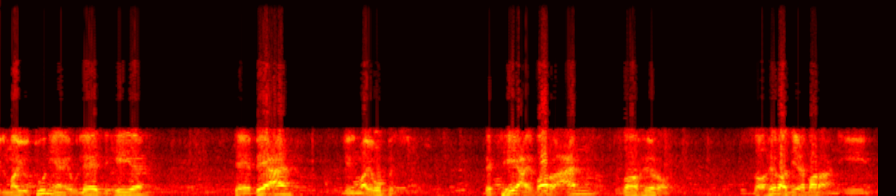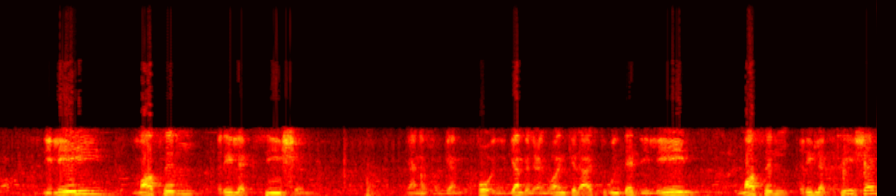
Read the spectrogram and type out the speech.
ال myotonia يا أولاد هي تابعة للمايوباثي بس هي عبارة عن ظاهرة. الظاهرة دي عبارة عن إيه؟ Delayed muscle relaxation. يعني في الجنب فوق الجنب العنوان كده عايز تقول ده delayed muscle relaxation.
